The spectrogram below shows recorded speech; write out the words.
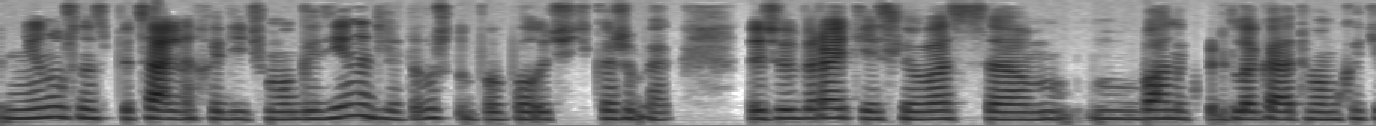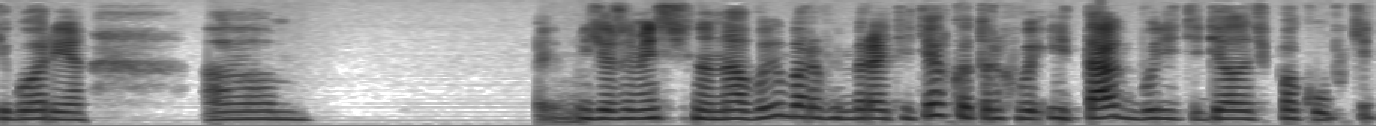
не нужно специально ходить в магазины для того, чтобы получить кэшбэк. То есть выбирайте, если у вас банк предлагает вам категории ежемесячно на выбор, выбирайте те, в которых вы и так будете делать покупки.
